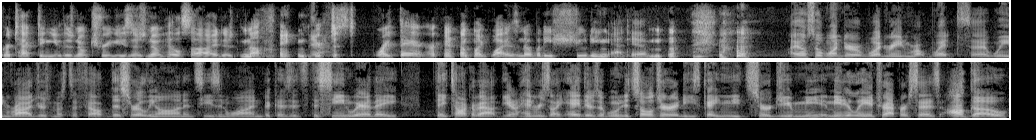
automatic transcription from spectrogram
protecting you. There's no trees. There's no hillside. There's nothing. You're just right there. And I'm like, why is nobody shooting at him? I also wonder what Wayne, what uh, Wayne Rogers must have felt this early on in season one because it's the scene where they they talk about you know Henry's like, hey, there's a wounded soldier and he's he needs surgery imme- immediately, and Trapper says, I'll go.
